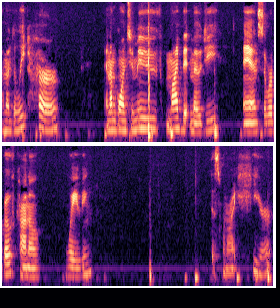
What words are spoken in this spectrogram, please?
I'm going to delete her and I'm going to move my Bitmoji. And so we're both kind of waving this one right here.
